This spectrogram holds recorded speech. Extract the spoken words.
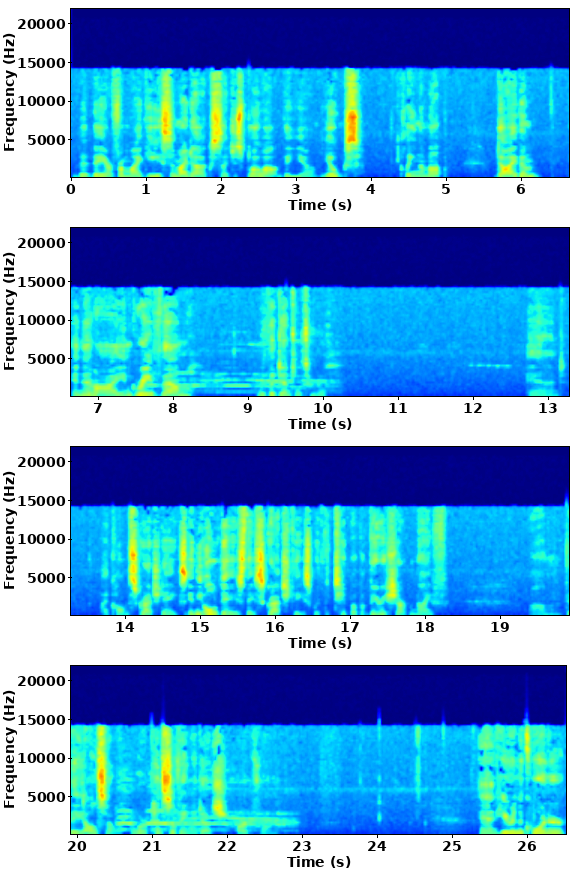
That they are from my geese and my ducks. I just blow out the uh, yolks, clean them up, dye them, and then I engrave them with a dental tool. And I call them scratched eggs. In the old days, they scratched these with the tip of a very sharp knife. Um, they also were a Pennsylvania Dutch art form. And here in the corner,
